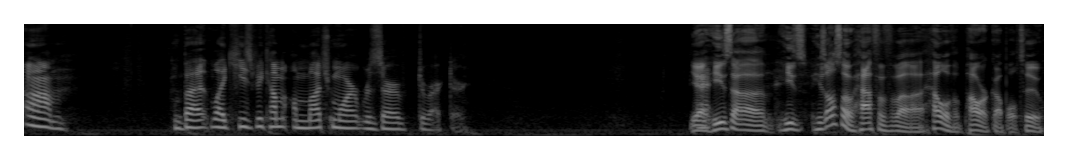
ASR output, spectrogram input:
um but like he's become a much more reserved director Yeah, he's uh he's he's also half of a hell of a power couple too.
